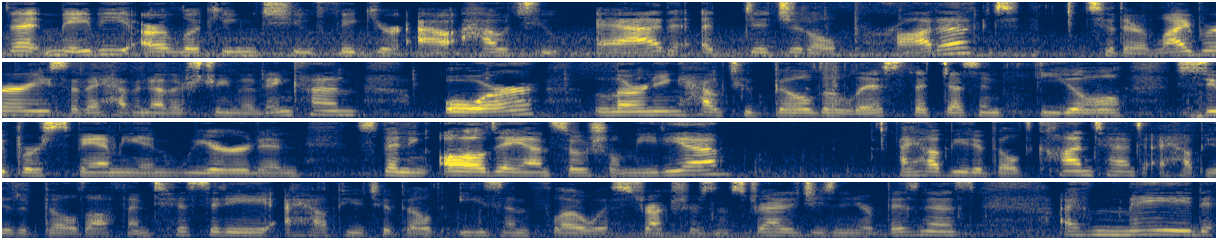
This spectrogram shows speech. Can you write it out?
that maybe are looking to figure out how to add a digital product to their library so they have another stream of income or learning how to build a list that doesn't feel super spammy and weird and spending all day on social media. I help you to build content. I help you to build authenticity. I help you to build ease and flow with structures and strategies in your business. I've made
